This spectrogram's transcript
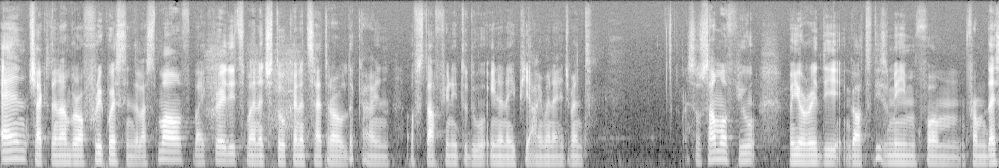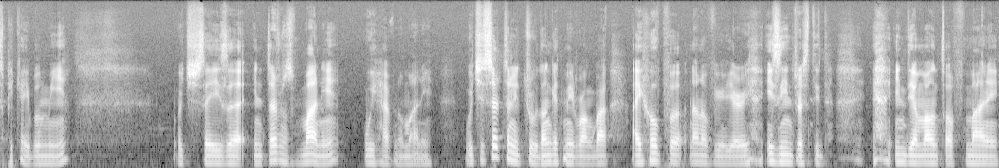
And check the number of requests in the last month, by credits, manage token, etc. All the kind of stuff you need to do in an API management. So some of you may already got this meme from, from Despicable Me, which says, uh, in terms of money, we have no money. Which is certainly true, don't get me wrong, but I hope uh, none of you here is interested in the amount of money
